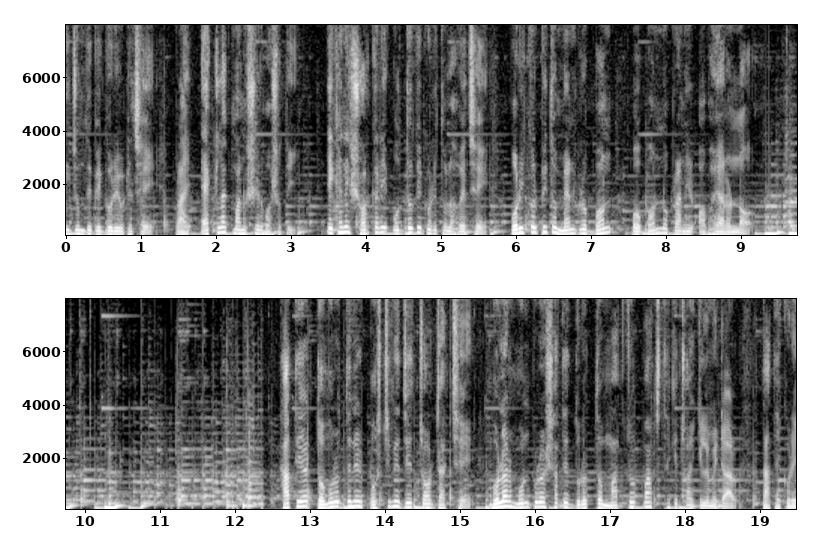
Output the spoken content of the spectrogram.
নিজম দ্বীপে গড়ে উঠেছে প্রায় এক লাখ মানুষের বসতি। এখানে সরকারি উদ্যোগে গড়ে তোলা হয়েছে পরিকল্পিত ম্যানগ্রোভ বন ও বন্যপ্রাণীর অভয়ারণ্য। হাতিয়ার তোমরুদ্দিনের পশ্চিমে যে চর যাচ্ছে, ভোলার মনপুরার সাথে দূরত্ব মাত্র পাঁচ থেকে ছয় কিলোমিটার। তাতে করে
